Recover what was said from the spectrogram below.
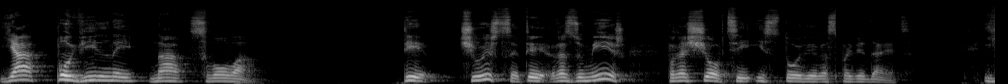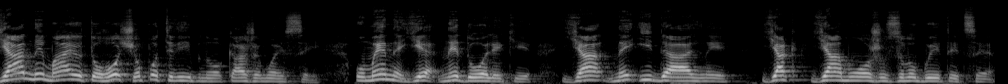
я повільний на слова. Ти чуєш це, ти розумієш, про що в цій історії розповідається? Я не маю того, що потрібно, каже Мойсей. У мене є недоліки, я не ідеальний. Як я можу зробити це?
